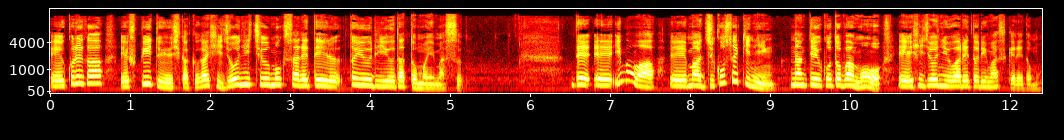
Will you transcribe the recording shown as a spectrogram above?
えこれが FP という資格が非常に注目されているという理由だと思います。で、え今は、えまあ、自己責任なんていう言葉も、え非常に言われておりますけれども、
